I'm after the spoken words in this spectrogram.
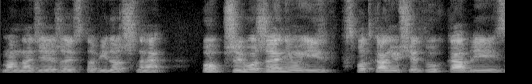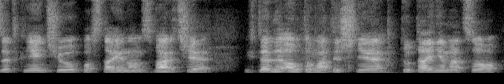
mam nadzieję, że jest to widoczne. Po przyłożeniu i spotkaniu się dwóch kabli, zetknięciu powstaje nam zwarcie i wtedy automatycznie tutaj nie ma co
